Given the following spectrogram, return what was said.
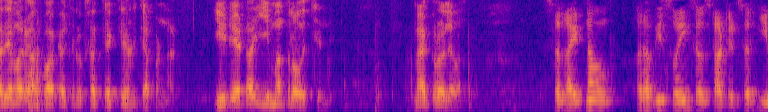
అదే మరి అక్వాకల్చర్ ఒకసారి చెక్ చేసి చెప్పండి నాకు. ఈ డేటా ఈ మంత్లో వచ్చింది. Macro level. Sir right now rabi sowing sir started sir. ఈ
